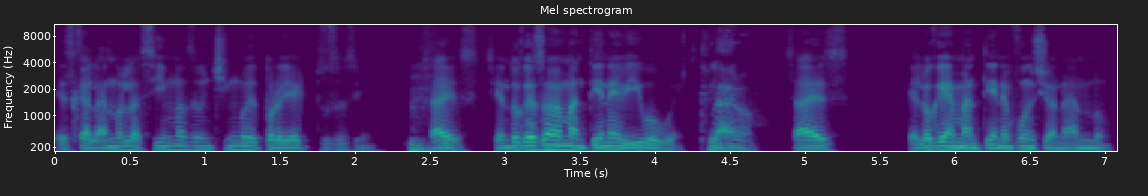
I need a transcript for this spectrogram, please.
Escalando las cimas de un chingo de proyectos así, Ujú. ¿sabes? Siento que eso me mantiene vivo, güey. Claro. ¿sabes? Es lo que me mantiene funcionando.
